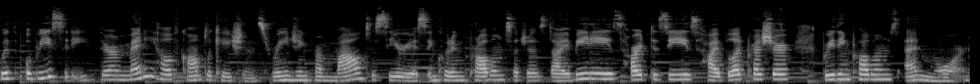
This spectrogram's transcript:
With obesity, there are many health complications ranging from mild to serious, including problems such as diabetes, heart disease, high blood pressure, breathing problems, and more.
